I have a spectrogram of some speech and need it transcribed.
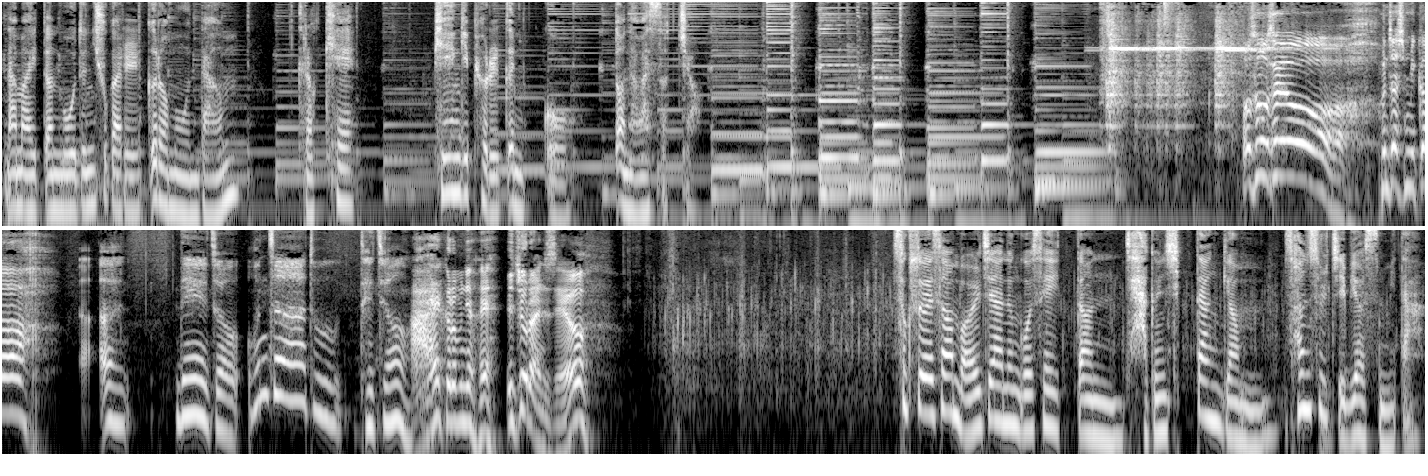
남아있던 모든 휴가를 끌어모은 다음 그렇게 비행기 표를 끊고 떠나왔었죠. 어서 오세요. 혼자십니까? 아, 네, 저 혼자도 되죠. 아, 그럼요. 예, 이쪽으로 앉으세요. 숙소에서 멀지 않은 곳에 있던 작은 식당 겸 선술집이었습니다.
